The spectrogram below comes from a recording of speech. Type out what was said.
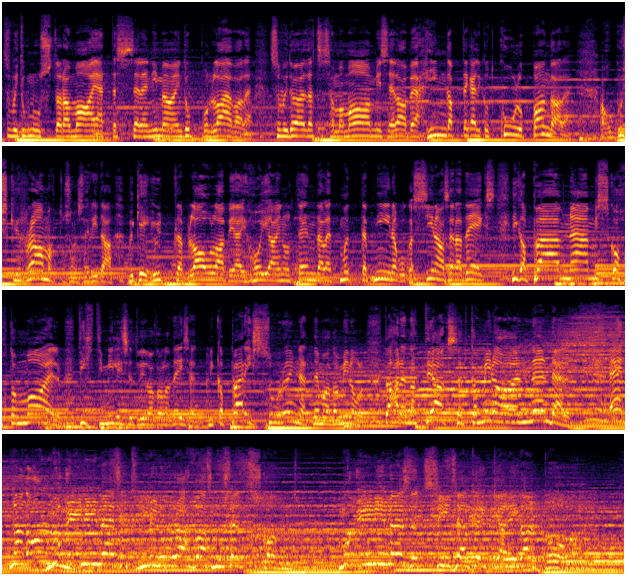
sa võid unustada maa, jättes selle nime ainult uppunud laevale sa võid öelda, et seesama maa, mis elab ja hingab, tegelikult kuulub pangale. aga kuskil raamatus on see rida või keegi ütleb, laulab ja ei hoia ainult endale, et mõtleb nii, nagu ka sina seda teeks. iga päev näen, mis koht on maailm, tihti millised võivad olla teised. on ikka päris suur õnn, et nemad on minul. tahan, et nad teaks, et ka mina olen nendel. et nad on mu inimesed, minu rahvas, mu seltskond. mu inimesed siin-seal kõikjal igal pool.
